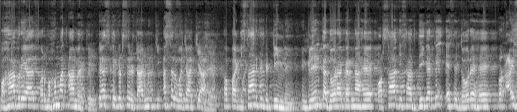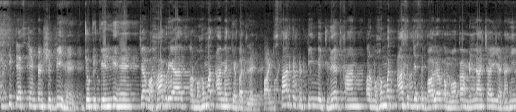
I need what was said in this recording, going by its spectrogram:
वहाब रियाज और मोहम्मद आमिर के टेस्ट क्रिकेट से रिटायरमेंट की असल वजह क्या है। अब पाकिस्तान क्रिकेट टीम ने इंग्लैंड का दौरा करना है और साथ ही साथ दीगर कई ऐसे दौरे है और आईसीसी टेस्ट चैंपियनशिप भी है जो की खेलनी है। क्या वहाब रियाज और मोहम्मद आमिर के बदले पाकिस्तान क्रिकेट टीम में जुनेद खान और मोहम्मद आसिफ जैसे बॉलर को मौका मिलना चाहिए या नहीं?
